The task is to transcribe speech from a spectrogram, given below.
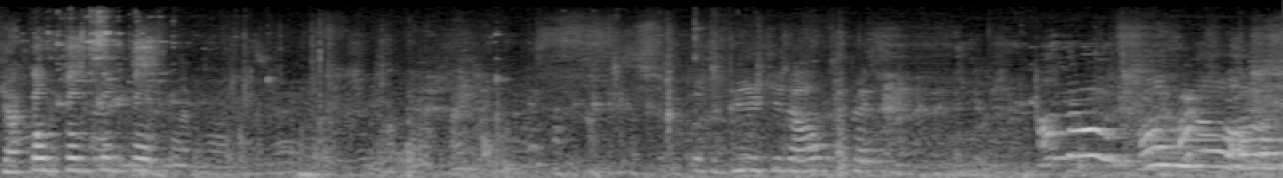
Ja, kom, kom, kom, kom. Tot een biertje in de hand. Hallo! Hallo, hallo,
